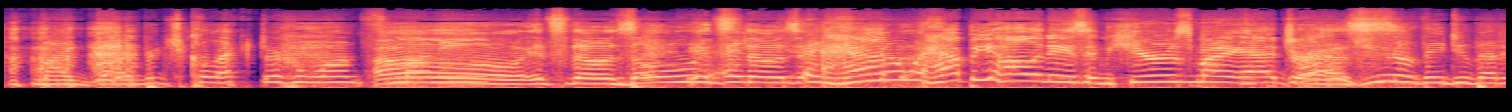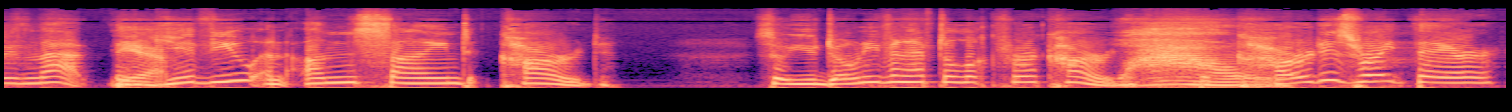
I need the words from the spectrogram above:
my garbage collector who wants Oh, money. it's those, Those- it's and- those and you know happy holidays, and here's my Oh, address. you know they do better than that? They Yeah. give you an unsigned card. So you don't even have to look for a card. Wow. The card is right there.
